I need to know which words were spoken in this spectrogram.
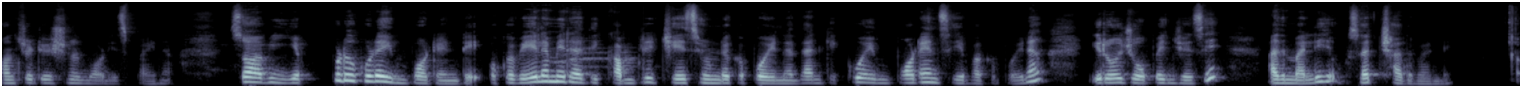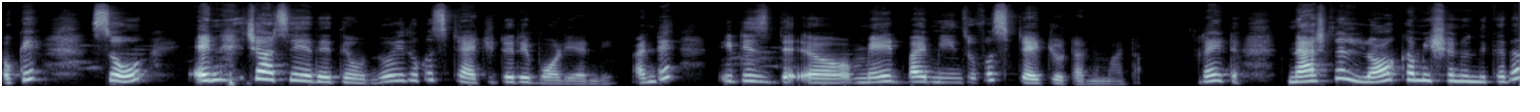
కాన్స్టిట్యూషనల్ బాడీస్ పైన. సో, అవి ఎప్పుడు కూడా ఇంపార్టెంటే. ఒకవేళ మీరు అది కంప్లీట్ చేసి ఉండకపోయినా, దానికి ఎక్కువ ఇంపార్టెన్స్ ఇవ్వకపోయినా, ఈరోజు ఓపెన్ చేసి అది మళ్ళీ ఒకసారి చదవండి. ఓకే. సో, ఎన్‌హెచ్‌ఆర్‌సీ ఏదైతే ఉందో ఇది ఒక స్టాట్యుటరీ బాడీ అండి. అంటే it is made by means of a statute అనమాట రైట్? నేషనల్ లా కమిషన్ ఉంది కదా!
